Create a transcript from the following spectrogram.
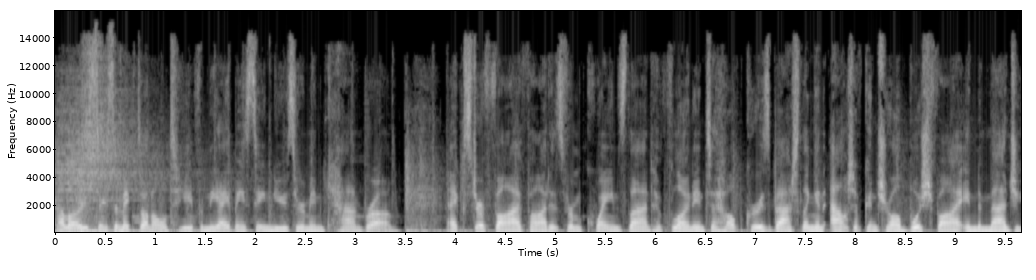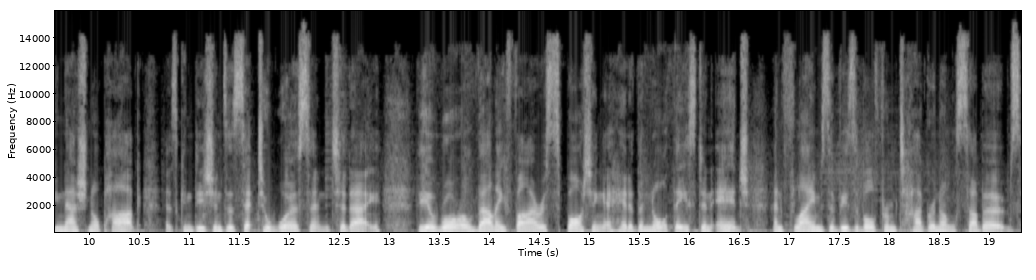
Hello, Susan McDonald here from the ABC Newsroom in Canberra. Extra firefighters from Queensland have flown in to help crews battling an out of control bushfire in Namadgi National Park as conditions are set to worsen today. The Orroral Valley fire is spotting ahead of the northeastern edge and flames are visible from Tuggeranong suburbs.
